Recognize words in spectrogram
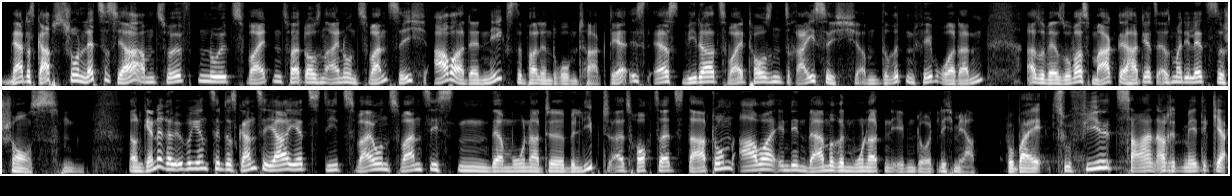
Ja, das gab es schon letztes Jahr am 12.02.2021, aber der nächste Palindromtag, der ist erst wieder 2030, am 3. Februar dann. Also wer sowas mag, der hat jetzt erstmal die letzte Chance. Und generell übrigens sind das ganze Jahr jetzt die 22. der Monate beliebt als Hochzeitsdatum, aber in den wärmeren Monaten eben deutlich mehr. Wobei zu viel Zahlenarithmetik ja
